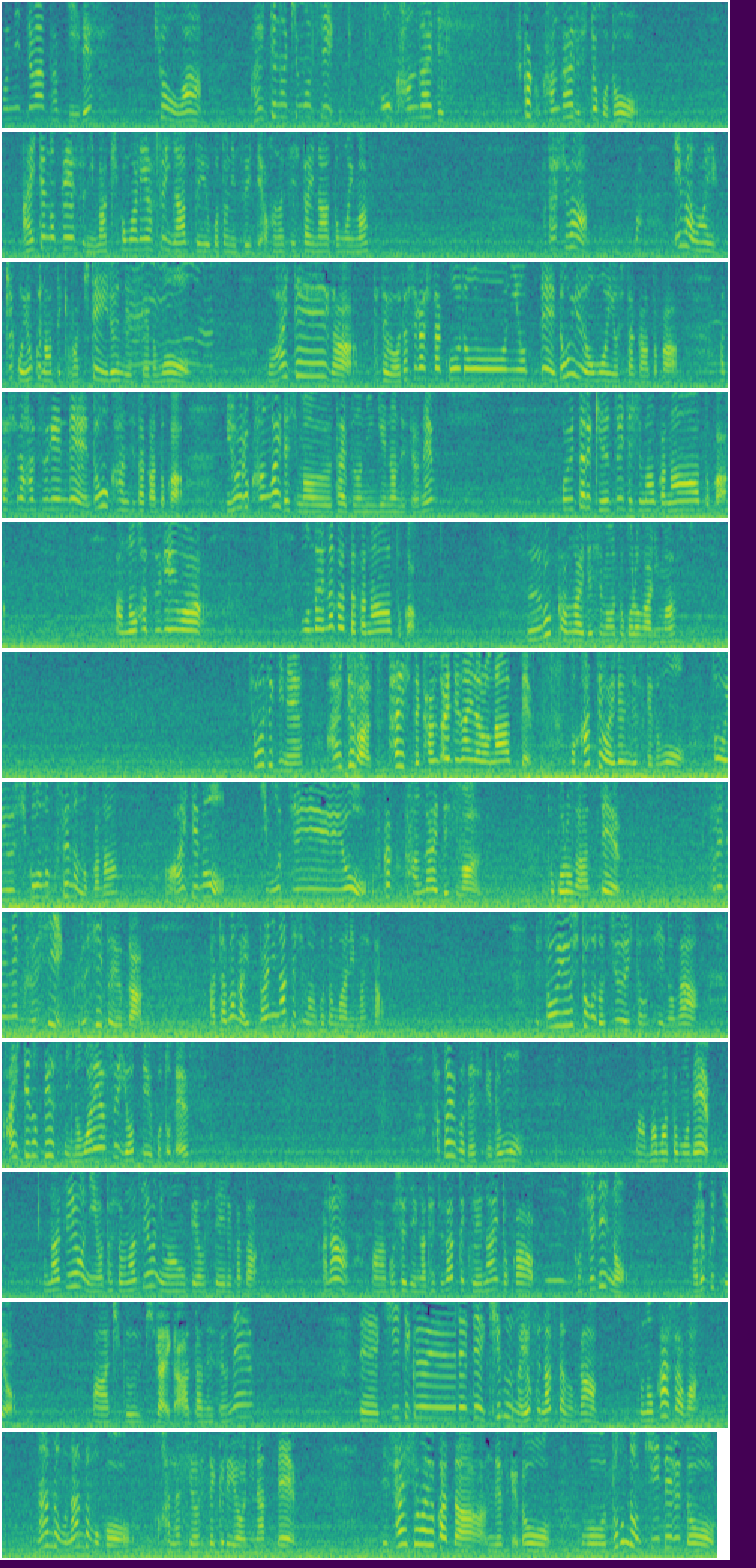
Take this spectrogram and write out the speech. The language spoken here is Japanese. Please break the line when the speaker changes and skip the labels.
こんにちは、トッキーです。今日は相手の気持ちを考えて深く考える人ほど相手のペースに巻き込まれやすいなっていうことについてお話ししたいなと思います。私は、ま、今は結構良くなってはきているんですけれどもこう相手が例えば私がした行動によってどういう思いをしたかとか私の発言でどう感じたかとかいろいろ考えてしまうタイプの人間なんですよね。こう言ったら傷ついてしまうかなとかあの発言は問題なかったかなとかすごく考えてしまうところがあります。正直ね相手は大して考えてないだろうなって分かってはいるんですけどもそういう思考の癖なのかな。その相手の気持ちを深く考えてしまうところがあってそれでね苦しい苦しいというか頭がいっぱいになってしまうこともありました。でそういう人ほど注意してほしいのが相手のペースに飲まれやすいよっていうことです。例えばですけども、まあ、ママ友で同じように私と同じようにワンオペをしている方から、まあ、ご主人が手伝ってくれないとかご主人の悪口を、まあ、聞く機会があったんですよね。で聞いてくれて気分が良くなったのかそのお母さんは何度も何度もこうお話をしてくるようになってで最初は良かったんですけどこうどんどん聞いてると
